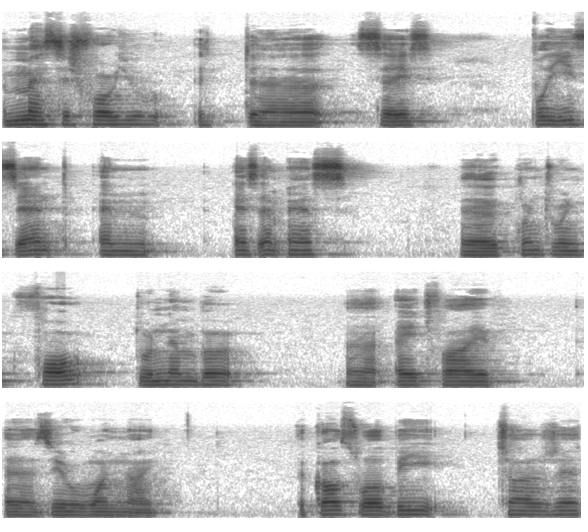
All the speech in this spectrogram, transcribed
a message for you. It uh, says please send an SMS uh, containing 4 to number uh, 85019 the cost will be charged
